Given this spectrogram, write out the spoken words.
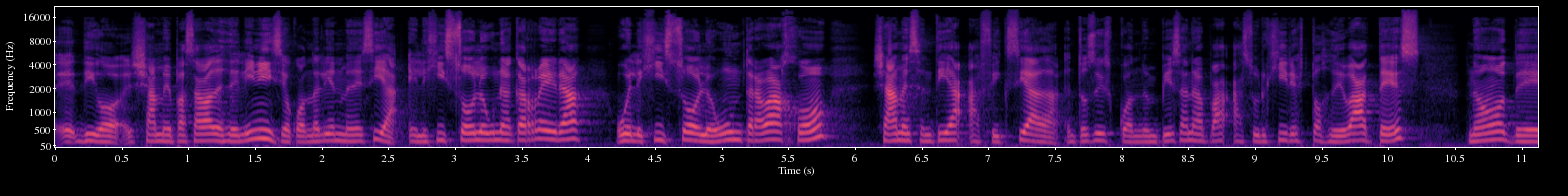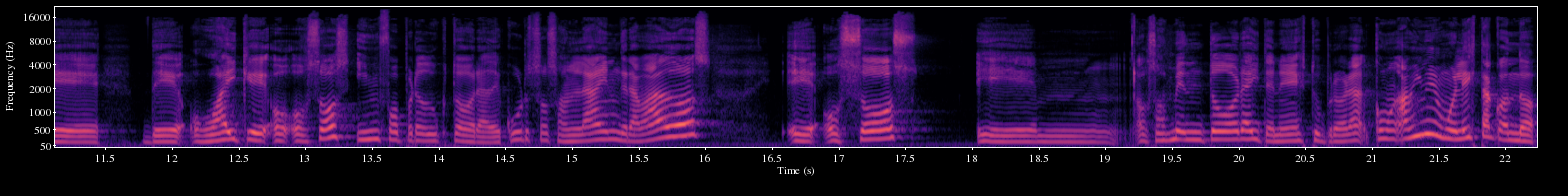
Eh, digo, ya me pasaba desde el inicio, cuando alguien me decía, elegí solo una carrera o elegí solo un trabajo, ya me sentía asfixiada. Entonces, cuando empiezan a, surgir estos debates, ¿no? De, de o hay que, o, sos infoproductora de cursos online grabados, eh, o sos em, o sos mentora y tenés tu programa. Como a mí me molesta cuando,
